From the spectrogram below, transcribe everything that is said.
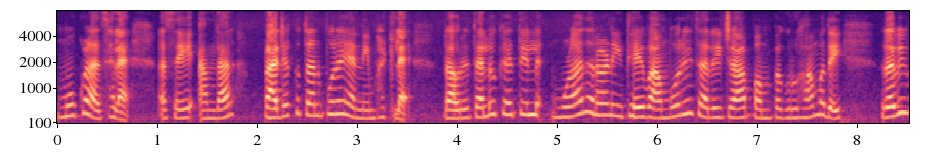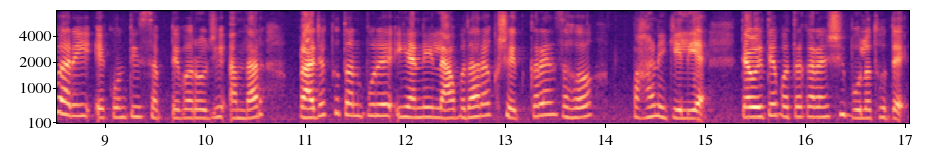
मोकळा झालाय असे आमदार प्राजक्त तनपुरे यांनी म्हटलंय. रावरी तालुक्यातील मुळा धरण इथे वांबोरी चारीच्या पंपगृहामध्ये रविवारी एकोणतीस सप्टेंबर रोजी आमदार प्राजक्त तनपुरे यांनी लाभधारक शेतकऱ्यांसह पाहणी केली आहे. त्यावेळी ते पत्रकारांशी बोलत होते.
